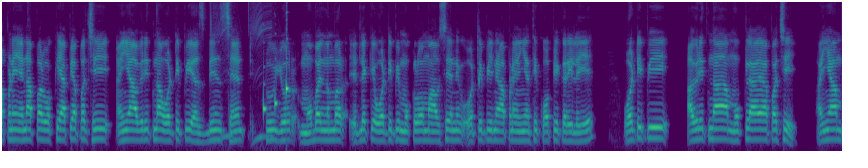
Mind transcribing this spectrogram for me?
આપણે એના પર ઓકે આપ્યા પછી અહીંયા આવી રીતના OTP has sent to your mobile number એટલે કે ઓટીપી મોકલવામાં આવશે અને ઓટીપીને આપણે અહીંયાથી કોપી કરી લઈએ. ઓટીપી આવી રીતના મોકલાયા પછી અહીંયા આમ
